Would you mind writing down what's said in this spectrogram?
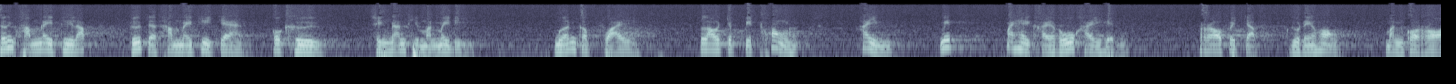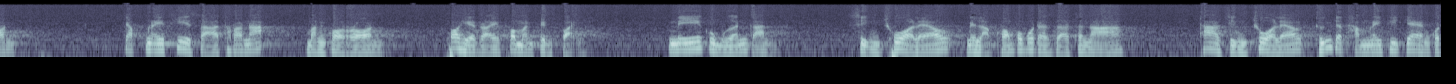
ถึงทำในที่ลับหรือจะทำในที่แจ้งก็คือสิ่งนั้นที่มันไม่ดี เหมือนกับไฟ เราจะปิดห้องให้มิดไม่ให้ใครรู้ใครเห็น เราไปจับ อยู่ในห้อง มันก็ร้อน จับในที่สาธารณะ มันก็ร้อน เพราะเหตุไรเพราะมันเป็นไฟ นี้ก็เหมือนกัน สิ่งชั่วแล้วในหลักของพระพุทธศาสนา ถ้าสิ่งชั่วแล้วถึงจะทำในที่แจ้งก็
